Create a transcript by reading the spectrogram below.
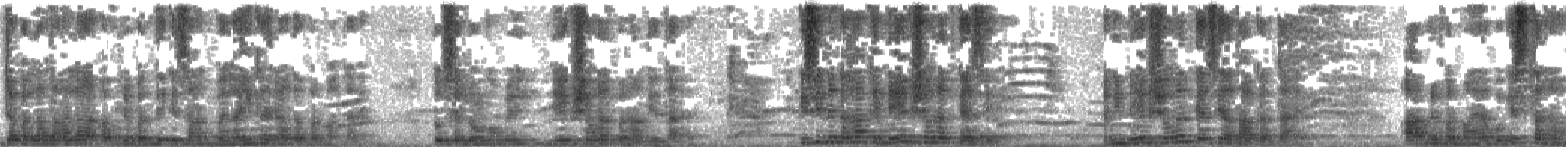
جب اللہ تعالیٰ اپنے بندے کے ساتھ بھلائی کا ارادہ فرماتا ہے، تو اسے لوگوں میں نیک شہرت بنا دیتا ہے۔ کسی نے کہا کہ نیک شہرت کیسے؟ یعنی نیک شہرت کیسے عطا کرتا ہے؟ آپ نے فرمایا، وہ اس طرح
